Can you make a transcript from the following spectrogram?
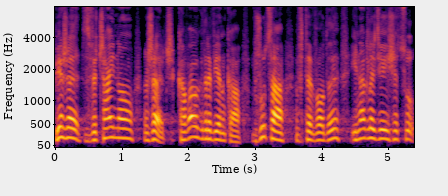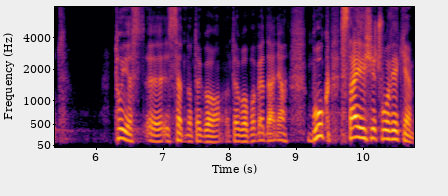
Bierze zwyczajną rzecz, kawałek drewienka, wrzuca w te wody i nagle dzieje się cud. Tu jest e, sedno tego, tego opowiadania. Bóg staje się człowiekiem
